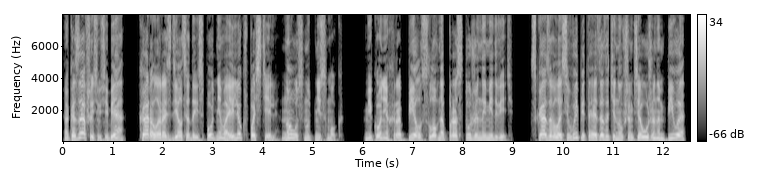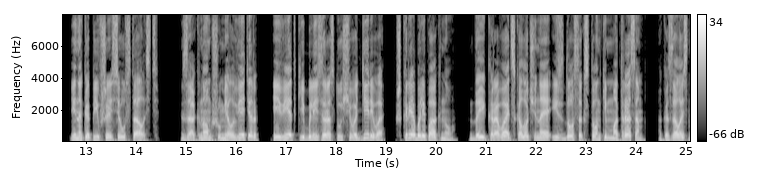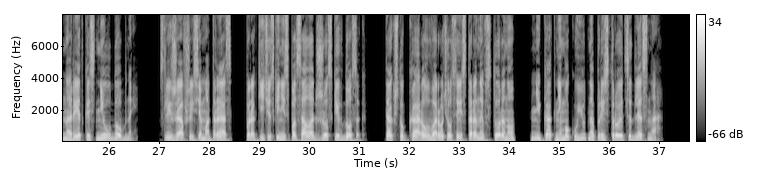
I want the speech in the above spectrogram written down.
Оказавшись у себя, Карл разделся до исподнего и лег в постель, но уснуть не смог. Миконя храпел, словно простуженный медведь. Сказывалась выпитая за затянувшимся ужином пиво и накопившаяся усталость. За окном шумел ветер, и ветки близ растущего дерева шкрябали по окну. Да и кровать, сколоченная из досок с тонким матрасом, оказалась на редкость неудобной. Слежавшийся матрас практически не спасал от жестких досок, так что Карл ворочался из стороны в сторону, никак не мог уютно пристроиться для сна.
